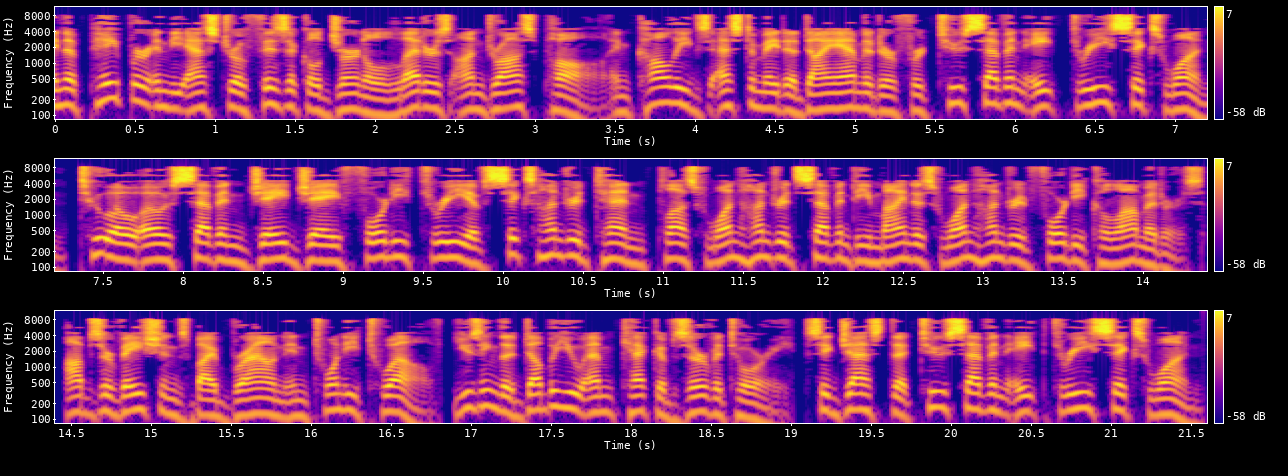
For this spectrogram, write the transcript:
In a paper in the astrophysical journal Letters Andras Pál and colleagues estimate a diameter for 278361-2007 JJ43 of 610 plus 170 minus 140 km. Observations by Brown in 2012, using the W. M. Keck Observatory, suggest that 278361-2007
